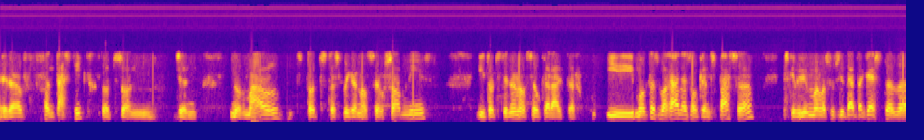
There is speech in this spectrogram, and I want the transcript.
era fantàstic. Tots són gent normal, tots t'expliquen els seus somnis i tots tenen el seu caràcter. I moltes vegades el que ens passa és que vivim en la societat aquesta de,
